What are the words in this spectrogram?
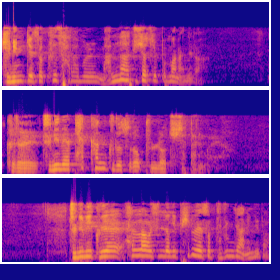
주님께서 그 사람을 만나 주셨을 뿐만 아니라 그를 주님의 택한 그릇으로 불러 주셨다는 거예요. 주님이 그의 헬라어 실력이 필요해서 부른 게 아닙니다.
